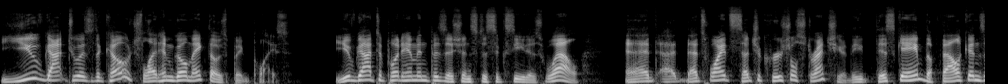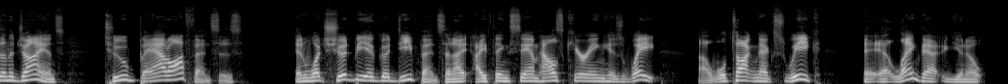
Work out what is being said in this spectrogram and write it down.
You've got to, as the coach, let him go make those big plays. You've got to put him in positions to succeed as well. And uh, that's why it's such a crucial stretch here. The, this game, the Falcons and the Giants, two bad offenses and what should be a good defense. And I, I think Sam Howell's carrying his weight. Uh, we'll talk next week at length. That you know,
